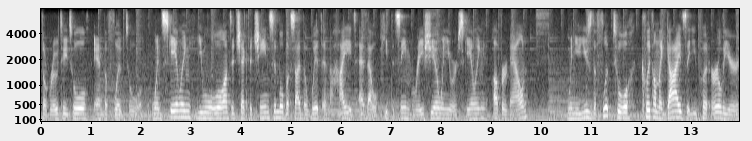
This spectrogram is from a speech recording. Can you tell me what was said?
the rotate tool, and the flip tool. When scaling, you will want to check the chain symbol beside the width and the height as that will keep the same ratio when you are scaling up or down. When you use the flip tool, click on the guides that you put earlier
